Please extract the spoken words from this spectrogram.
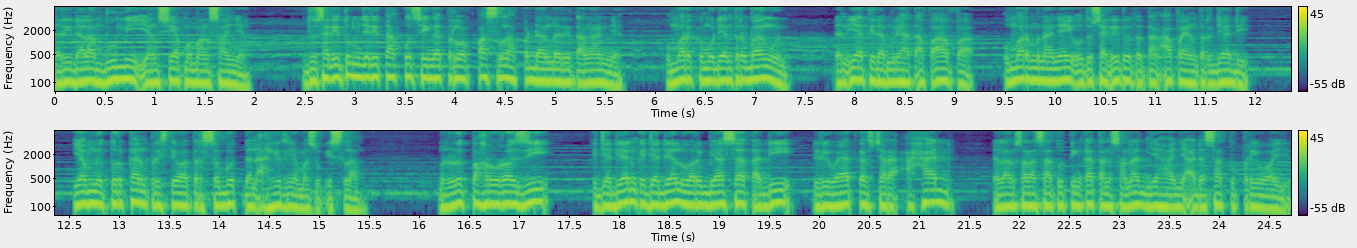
dari dalam bumi yang siap memangsanya. Utusan itu menjadi takut sehingga terlepaslah pedang dari tangannya. Umar kemudian terbangun dan ia tidak melihat apa-apa. Umar menanyai utusan itu tentang apa yang terjadi. Ia menuturkan peristiwa tersebut dan akhirnya masuk Islam. Menurut Fahru Razi, kejadian-kejadian luar biasa tadi diriwayatkan secara ahad dalam salah satu tingkatan sanadnya hanya ada satu periwayat.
